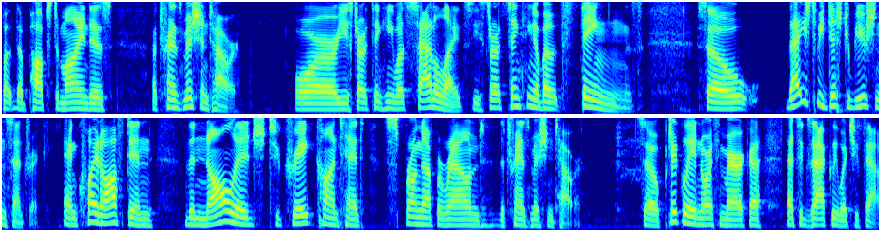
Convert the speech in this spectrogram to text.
that pops to mind is a transmission tower. Or you start thinking about satellites. You start thinking about things. So that used to be distribution-centric. And quite often, the knowledge to create content sprung up around the transmission tower. So particularly in North America, that's exactly what you found.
